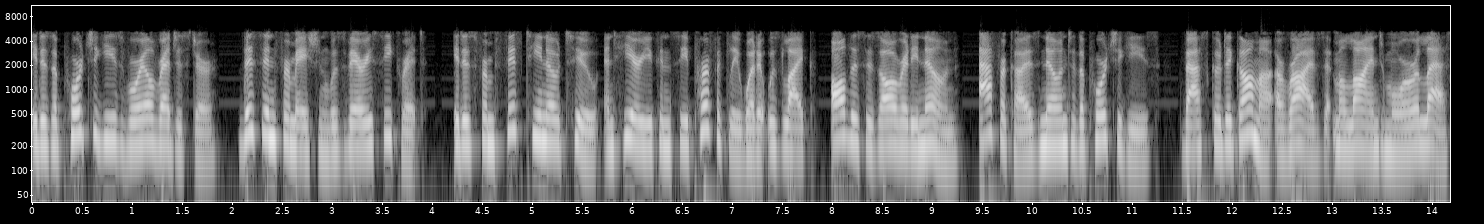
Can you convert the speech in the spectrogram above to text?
It is a Portuguese royal register. This information was very secret. It is from 1502 and here you can see perfectly what it was like. All this is already known. Africa is known to the Portuguese. Vasco da Gama arrives at Malindi more or less,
